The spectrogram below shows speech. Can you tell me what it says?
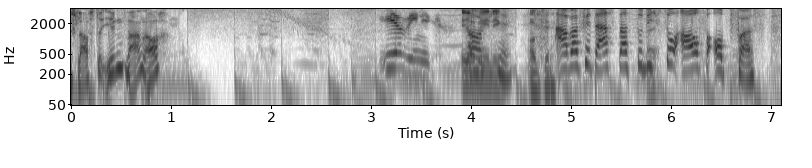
Schlafst du irgendwann auch? Eher wenig. Eher okay. wenig. Okay. Aber für das, dass du dich so aufopferst,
